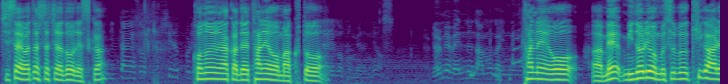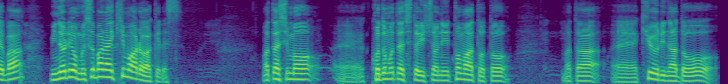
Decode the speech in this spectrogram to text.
実際私たちはどうですか？この世の中で種をまくと種をあ実りを結ぶ木があれば実りを結ばない木もあるわけです。私も、えー、子供たちと一緒にトマトとまた、えー、きゅうりなどを、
